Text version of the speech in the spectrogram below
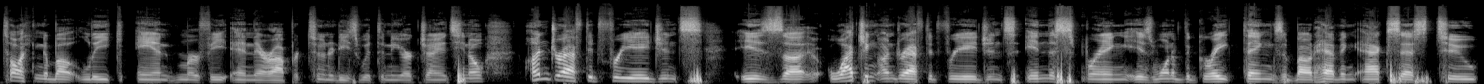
talking about Leake and Murphy and their opportunities with the New York Giants. You know, undrafted free agents is uh, watching undrafted free agents in the spring is one of the great things about having access to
